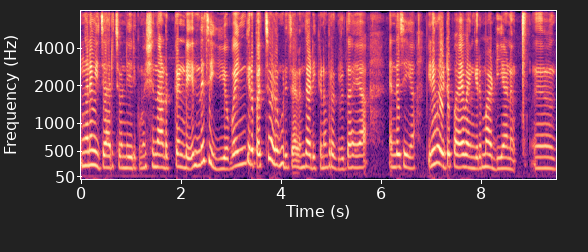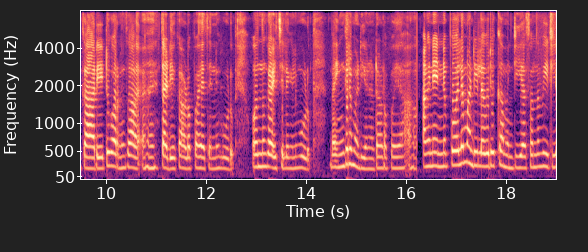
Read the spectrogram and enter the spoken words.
ഇങ്ങനെ വിചാരിച്ചുകൊണ്ടേയിരിക്കും പക്ഷെ നടക്കണ്ടേ? എന്താ ചെയ്യുക? ഭയങ്കര പച്ചവെള്ളം കുടിച്ചാലും തടിക്കണം പ്രകൃതമായ എന്താ ചെയ്യുക പിന്നെ വീട്ടിൽ പോയാൽ ഭയങ്കര മടിയാണ്. കാര്യമായിട്ട് കുറഞ്ഞ തടിയൊക്കെ അവിടെ പോയാൽ തന്നെ കൂടും. ഒന്നും കഴിച്ചില്ലെങ്കിലും കൂടും. ഭയങ്കര മടിയാണ് കേട്ടോ അവിടെ പോയാൽ അങ്ങനെ എന്നെപ്പോലെ മടിയുള്ളവർ കമന്റ് ചെയ്യുക. സ്വന്തം വീട്ടിൽ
